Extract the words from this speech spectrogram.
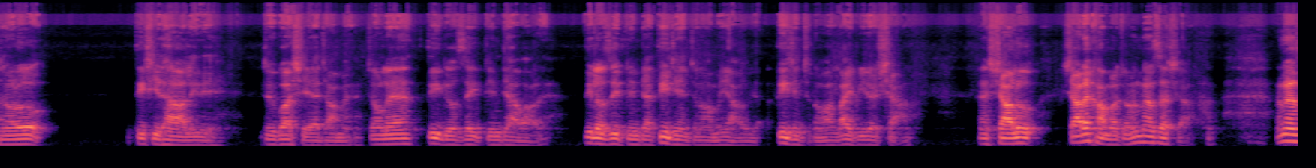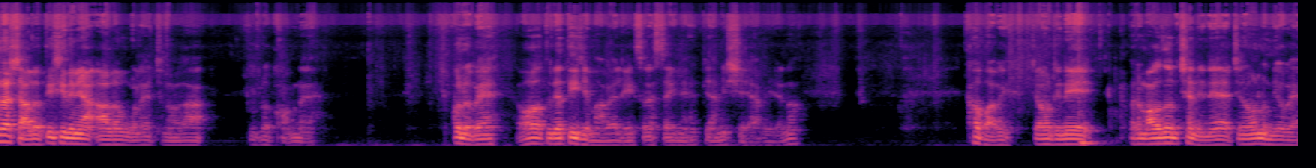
ကျွန်တော်တို့သိရှိထားတာလေးတွေဒီကွာ share ကြမယ်ကျွန်တော်လည်းသိလို့စိတ်ပြင်းပြပါတယ်သိလို့စိတ်ပြင်းပြသိခြင်းကျွန်တော်မရဘူးပြသိခြင်းကျွန်တော်ကလိုက်ပြီးတော့ရှာတာအဲရှာလို့ရှာတဲ့ခါမှာကျွန်တော်နှမ်းဆက်ရှာနှမ်းဆက်ရှာလို့သိရှိတဲ့များအားလုံးကိုလည်းကျွန်တော်ကဘယ်လိုခေါ်မလဲကိုလိုပဲဩသူလည်းသိခြင်းမှာပဲလေဆိုတဲ့စိတ်နဲ့ပြန်ပြီး share ပေးတယ်နော်ခောက်ပါပြီကျွန်တော်ဒီနေ့ပထမဆုံးချက်အနေနဲ့ကျွန်တော်လိုမျိုးပဲ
